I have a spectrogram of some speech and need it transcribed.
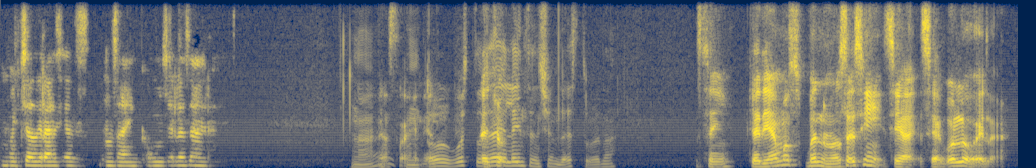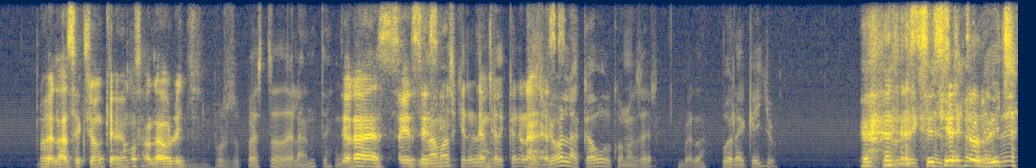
muchas gracias, no saben cómo se los agradezco. Ah, con genial. todo el gusto. De esa hecho- es la intención de esto, ¿verdad? Sí. Queríamos, bueno, no sé si, si, ha- si hago lo de la, lo de la sección que habíamos hablado, Rich. Por supuesto, adelante. De una vez, sí, sí, Nada sí. más querer de recalcar que yo la acabo de conocer, ¿verdad? Por aquello. sí, es cierto, Rich.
